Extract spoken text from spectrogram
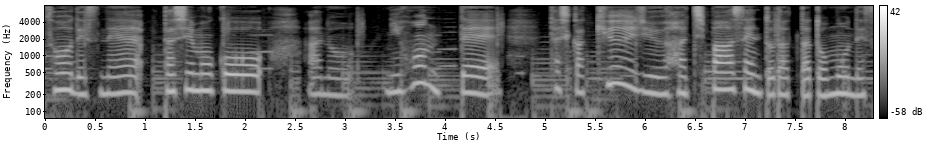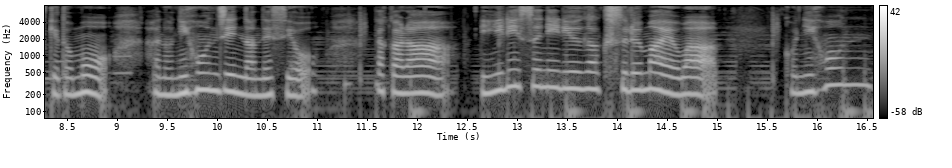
そうですね。私もこうあの日本って確か98%だったと思うんですけどもあの日本人なんですよ。だからイギリスに留学する前はこう日本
